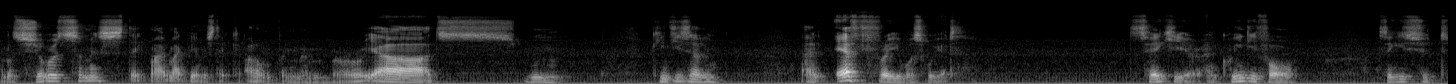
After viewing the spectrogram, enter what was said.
I'm not sure it's a mistake. Might might be a mistake. I don't remember. Yeah, it's hmm. king d7, and f3 was weird. Take here and queen d4. I think he should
